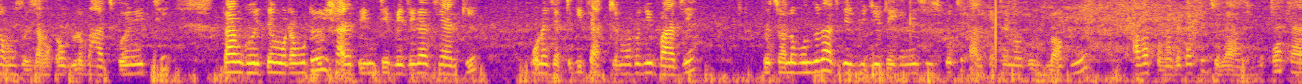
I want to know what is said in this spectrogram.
সমস্ত জামা কাপড়গুলো ভাজ করে নিচ্ছি। কারণ ঘড়িতে মোটামুটি ওই সাড়ে তিনটে বেজে গেছে আর কি। পৌনে চারটে কি চারটের মতনই বাজে। তো চলো বন্ধুরা, আজকের ভিডিওটা এখানেই শেষ করছি। কালকে একটা নতুন ব্লগ নিয়ে আবার তোমাদের কাছে চলে আসব। টাটা!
